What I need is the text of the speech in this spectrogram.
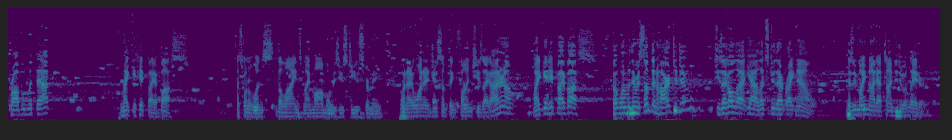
Problem with that might get hit by a bus. That's one of the ones, the lines my mom always used to use for me. When I wanted to do something fun, she's like, I don't know, might get hit by a bus. But when there was something hard to do, she's like, oh, uh, yeah, let's do that right now. Because we might not have time to do it later. Right?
